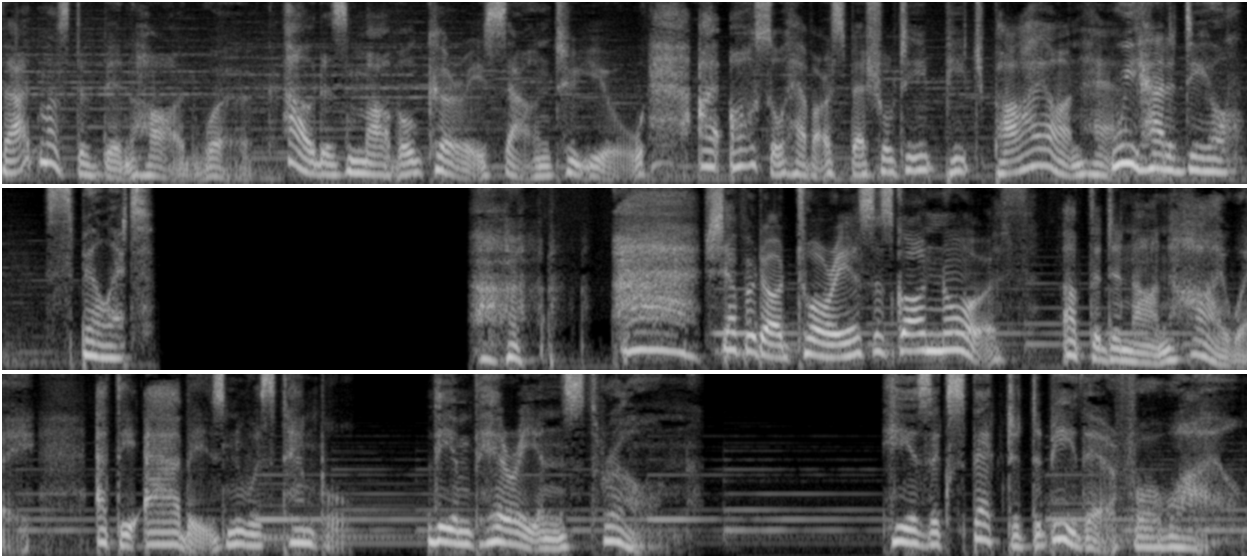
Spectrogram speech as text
That must have been hard work. How does Mabo curry sound to you? I also have our specialty peach pie on hand. We had a deal. Spill it. Shepherd Artorius has gone north, up the Danann Highway, at the Abbey's newest temple, the Empyrean's throne. He is expected to be there for a while.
